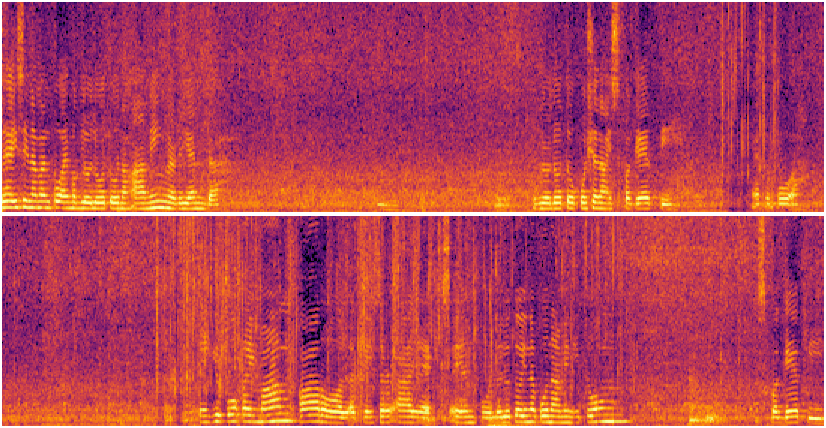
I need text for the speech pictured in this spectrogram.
Si Hazy naman po ay magluluto ng aming merienda. Magluluto po siya ng spaghetti. Ito po ah. Thank you po kay Ma'am Carol at kay Sir Alex. Ayan po, lulutuin na po namin itong spaghetti.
